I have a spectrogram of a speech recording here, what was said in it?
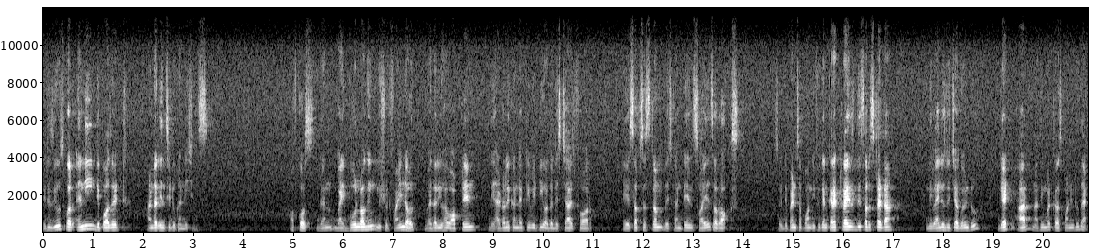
It is used for any deposit under in situ conditions. Of course, then by bore logging you should find out whether you have obtained the hydraulic conductivity or the discharge for a subsystem which contains soils or rocks. So, it depends upon if you can characterize the substrata, the values which you are going to get are nothing but corresponding to that.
